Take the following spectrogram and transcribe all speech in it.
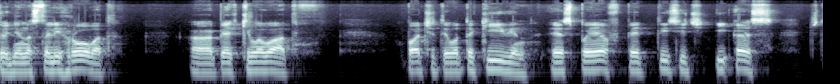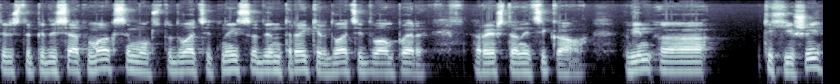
Сьогодні на столі гроват е, 5 кВт. Бачите, отакий він. SPF 5000 ES 450 максимум, 120 низ, один трекер, 22 ампери. Решта не цікава. Він е, тихіший.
